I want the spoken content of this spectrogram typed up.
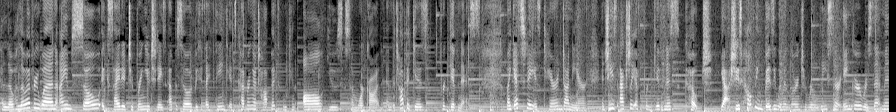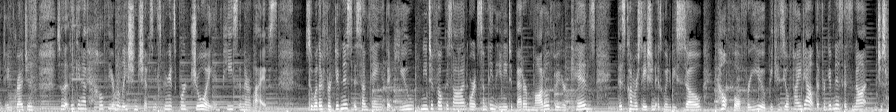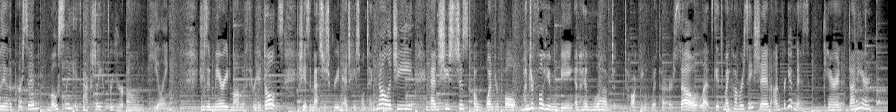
Hello, hello, everyone. I am so excited to bring you today's episode because I think it's covering a topic we can all use some work on, and the topic is forgiveness. My guest today is Karen Donier, and she's actually a forgiveness coach. Yeah, she's helping busy women learn to release their anger, resentment, and grudges so that they can have healthier relationships and experience more joy and peace in their lives. So, whether forgiveness is something that you need to focus on or it's something that you need to better model for your kids, this conversation is going to be so helpful for you because you'll find out that forgiveness is not just for the other person, mostly it's actually for your own healing. She's a married mom of three adults. She has a master's degree in educational technology, and she's just a wonderful, wonderful human being. And I loved talking with her. So let's get to my conversation on forgiveness. Karen Donier.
